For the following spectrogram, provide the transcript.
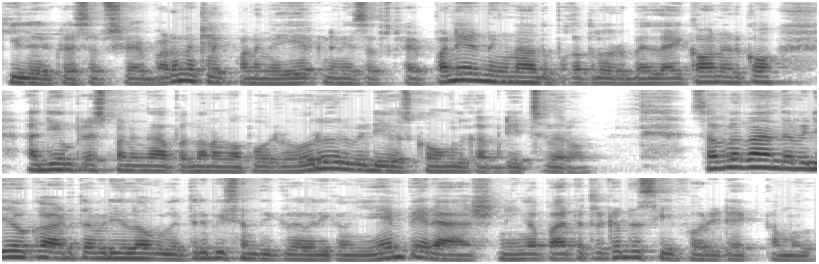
கீழே இருக்கிற சப்ஸ்கிரைப் பட்டனை கிளிக் பண்ணுங்கள் ஏற்கனவே சப்ஸ்கிரைப் பண்ணியிருந்தீங்கன்னா அது பக்கத்தில் ஒரு பெல் ஐக்கான் இருக்கும். அதையும் ப்ரெஸ் பண்ணுங்கள் அப்போ தான் நாங்கள் போடுற ஒரு ஒரு வீடியோஸ்க்கும் உங்களுக்கு அப்டேட்ஸ் வரும். ஸோ அவ்வளோதான் இந்த வீடியோக்கு அடுத்த வீடியோவில் உங்களை திருப்பி சந்திக்கிற வரைக்கும் என் பேர் ஆஷ். நீங்கள் பார்த்துட்டு இருக்கிறது C four tech Tamil.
